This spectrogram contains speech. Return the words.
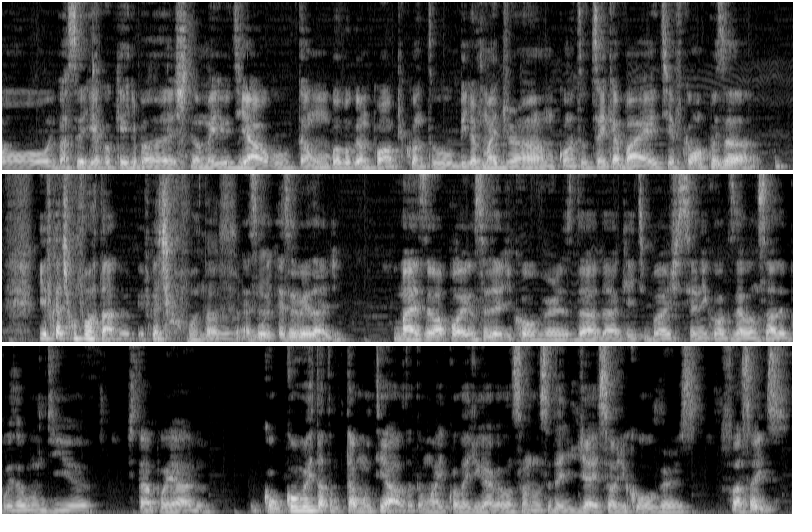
ou em parceria com a Kate Bush no meio de algo tão bubblegum pop quanto Beat of My Drum, quanto Take a Bite, ia ficar uma coisa... ia ficar desconfortável, ia ficar desconfortável, Nossa, essa, muito. essa é a verdade. Mas eu apoio um CD de covers da, da Kate Bush, se a Nicole quiser lançar depois algum dia, está apoiado. Co- Cover tá, tá muito alta, tamo aí com a Lady Gaga lançando um CD de jazz só de covers. Faça isso.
